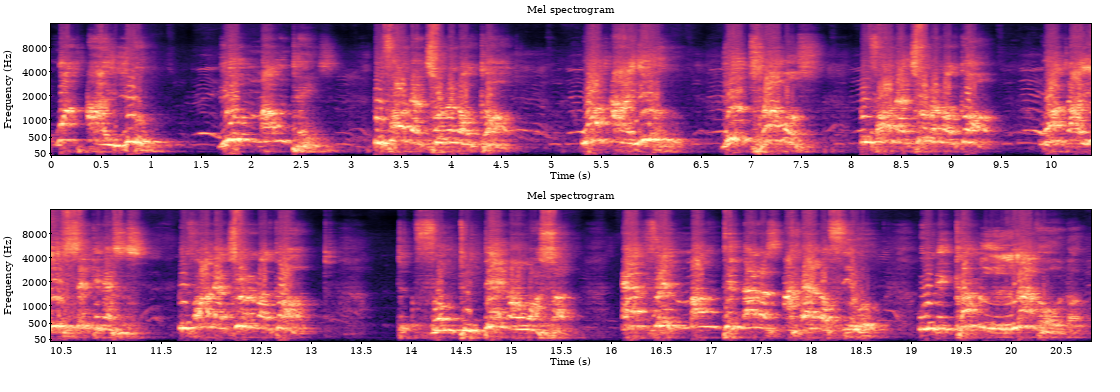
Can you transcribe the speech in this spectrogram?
what are you you mountains before the children of god? What are you you troubles before the children of god? What are you sicknesses before the children of god? From today onwards every mountain that is ahead of you will become leveled.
